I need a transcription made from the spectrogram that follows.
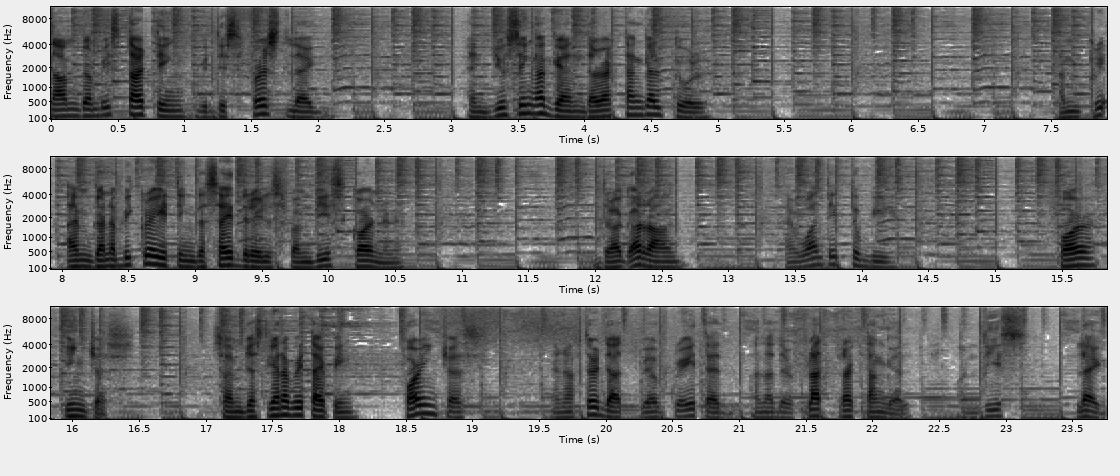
Now I'm gonna be starting with this first leg and using again the rectangle tool. I'm, I'm gonna be creating the side rails from this corner. Drag around. I want it to be 4 inches. So I'm just gonna be typing 4 inches. And after that we have created another flat rectangle on this leg.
